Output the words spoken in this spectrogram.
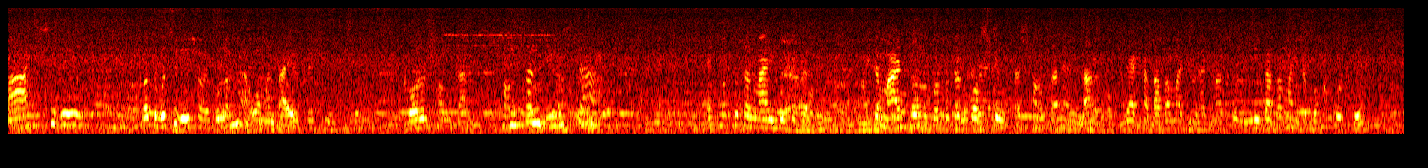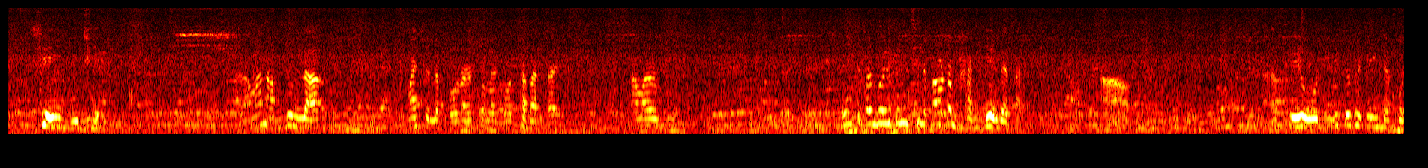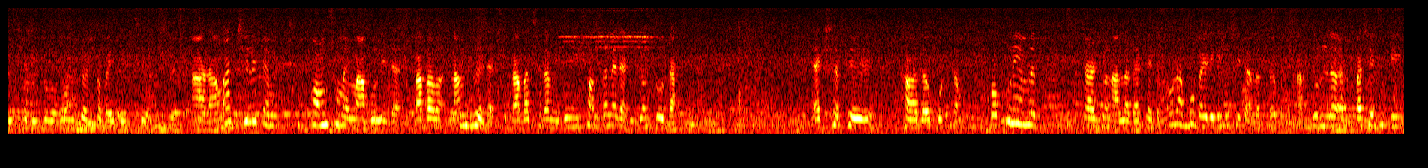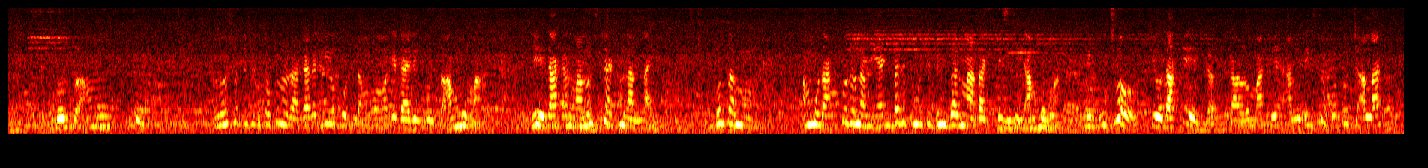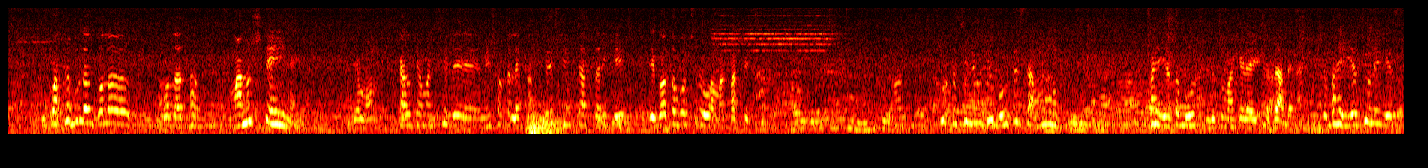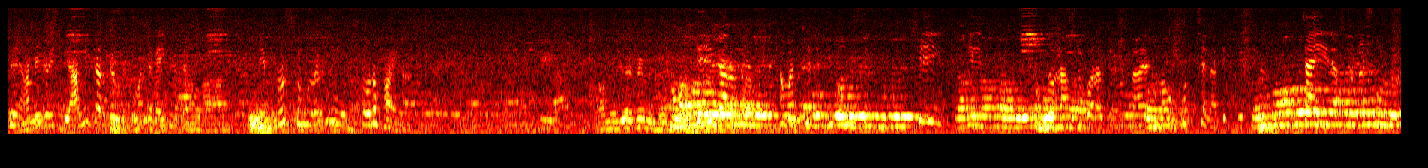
মা হিসেবে গত বছর এই সময় বললাম না, ও আমার পায়ের উপরে শুয়েছিল বড় সন্তান। সন্তান জিনিসটা একমাত্র তার মাই বলতে পারবে। একটা মার জন্য কতটা কষ্টে তার সন্তানের লাশ দেখা, বাবা মার জন্য একমাত্র যে বাবা মা এটা বহন করতে সেই বুঝে। আর আমার আবদুল্লাহ মাসাল্লাহ পড়াশোনার কথাবার্তায় আমার বলতে পারব এরকম ছেলে পাওয়াটা ভাগ্যের ব্যাপার। আজকে ও জীবিত থাকলে ইন্টার পরীক্ষা দিত বন্ধুরা সবাই দিচ্ছে আর আমার ছেলেকে আমি খুব কম সময় মা বলে বাবা নাম ধরে ডাকছি। বাবা ছাড়া আমি দুই সন্তানের একজনকেও ডাকি না। একসাথে খাওয়া দাওয়া করতাম। কখনোই আমরা চারজন আলাদা খাইতাম ওর আব্বু বাইরে গেলে সেটা আলাদা। আবদুল্লাহ পাশে ঢুকেই বলতো, আম্মু কই?" ওর সাথে যদি কখনো রাগারাগিও করতাম, ও আমাকে ডাইরেক্ট বলতো, আম্মু মা, যে ডাকার মানুষটা এখন আর নাই। বলতাম আম্মু রাগ করো না, আমি একবারে তোমাকে দুইবার মা ডাকতেছি, আম্মু মা। তুমি বুঝো কেউ ডাকে? কারও মাকে আমি দেখছি কত চালাক। কথাগুলো বলা বলার মানুষটাই নাই। যেমন কালকে আমার ছেলে, আমি সকালে কাঁদতেছি চার তারিখে যে গত বছরও আমার পাশে ছিল। ছোট ছেলে উঠে বলতেছে ভাইয়া তো বলছিল তোমাকে রাইখা যাবে না। তো ভাইয়া চলে গেছে, আমি রইছি, আমি কার কাছে তোমাকে রাইখা যাব? এই প্রশ্নগুলোর কোনো উত্তর হয় না। সেই কারণে আমার ছেলে জীবন সেই সুন্দর রাষ্ট্র করার জন্য তা এখনও হচ্ছে না দেখতেছি। চাই এই রাষ্ট্রটা সুন্দর।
